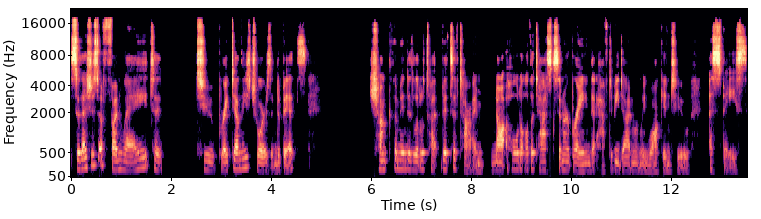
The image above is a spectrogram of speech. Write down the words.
So that's just a fun way to to break down these chores into bits, chunk them into little t- bits of time, not hold all the tasks in our brain that have to be done when we walk into a space.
